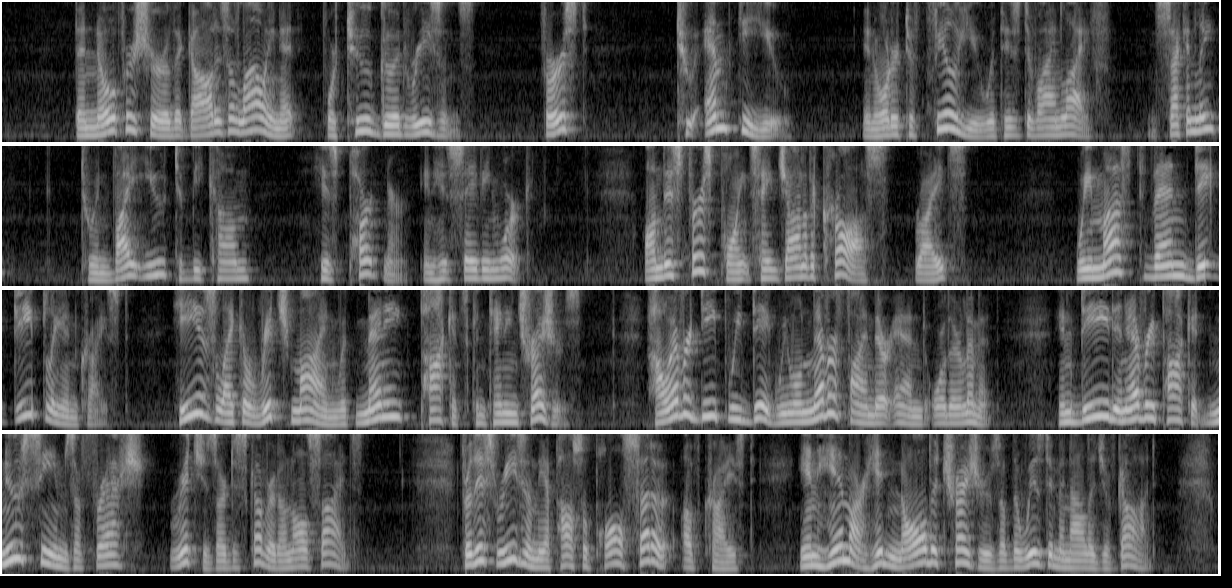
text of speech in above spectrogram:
then know for sure that God is allowing it for two good reasons. First, to empty you in order to fill you with His divine life. And secondly, to invite you to become His partner in His saving work. On this first point, St. John of the Cross writes, We must then dig deeply in Christ. He is like a rich mine with many pockets containing treasures. However deep we dig, we will never find their end or their limit. Indeed, in every pocket, new seams of fresh riches are discovered on all sides. For this reason, the Apostle Paul said of Christ, In him are hidden all the treasures of the wisdom and knowledge of God.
